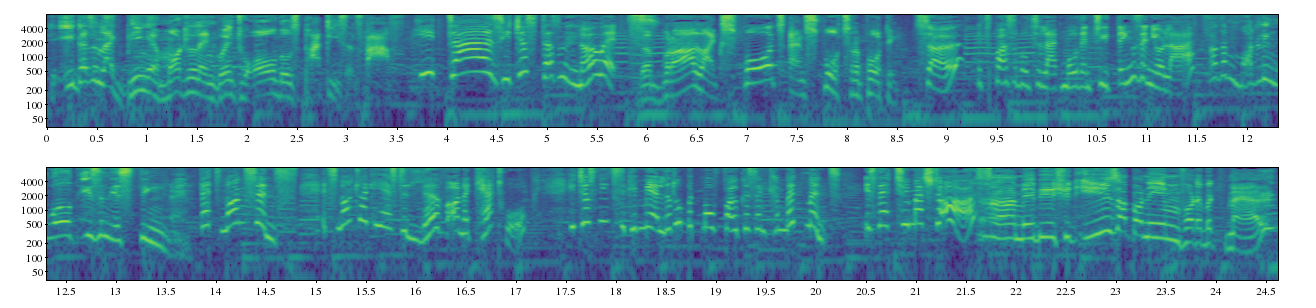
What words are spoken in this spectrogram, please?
He doesn't like being a model and going to all those parties and stuff. He does, he just doesn't know it. The bra likes sports and sports reporting. So, it's possible to like more than two things in your life? Now, the modeling world isn't his thing, man. That's nonsense. It's not like he has to live on a catwalk. He just needs to give me a little bit more focus and commitment. Is that too much to ask? Uh, maybe you should ease up on him for a bit, Mal.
